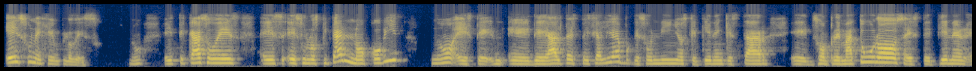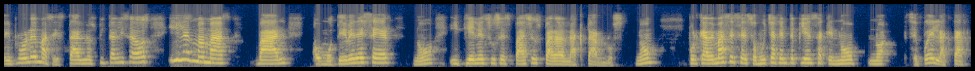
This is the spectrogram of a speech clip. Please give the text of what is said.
es un ejemplo de eso, ¿no? Este caso es, es, un hospital no COVID, ¿no? Este, eh, de alta especialidad, porque son niños que tienen que estar, eh, son prematuros, este, tienen eh, problemas, están hospitalizados y las mamás van como debe de ser, ¿no? Y tienen sus espacios para lactarlos, ¿no? Porque además es eso, mucha gente piensa que no, no se puede lactar.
